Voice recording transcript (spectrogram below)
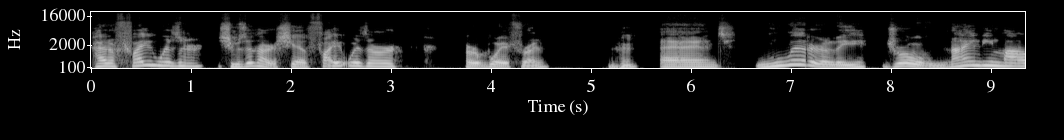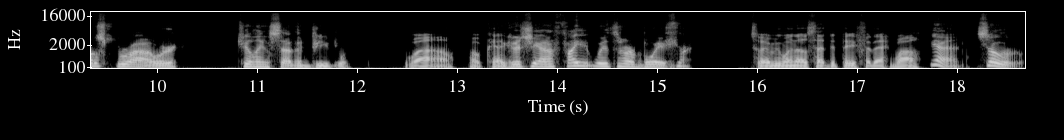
had a fight with her. She was in her. She had a fight with her her boyfriend, Mhm. and literally drove ninety miles per hour, killing seven people Wow. Okay. because she had a fight with her boyfriend. So everyone else had to pay for that. Wow. Yeah. So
